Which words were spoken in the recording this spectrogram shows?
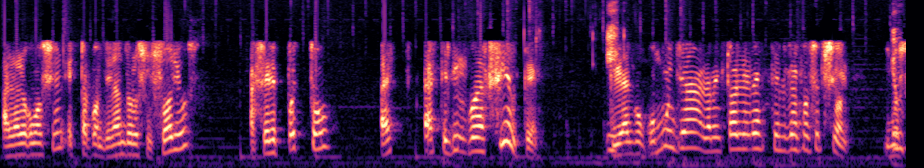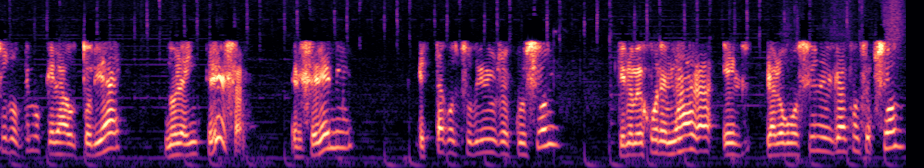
a la locomoción está condenando a los usuarios a ser expuestos a este, tipo de accidentes. Que es algo común ya, lamentablemente, en el Gran Concepción. Y nosotros vemos que las autoridades no les interesa. El CEREMI está con su primera exclusión, que no mejora nada la locomoción en el Gran Concepción,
